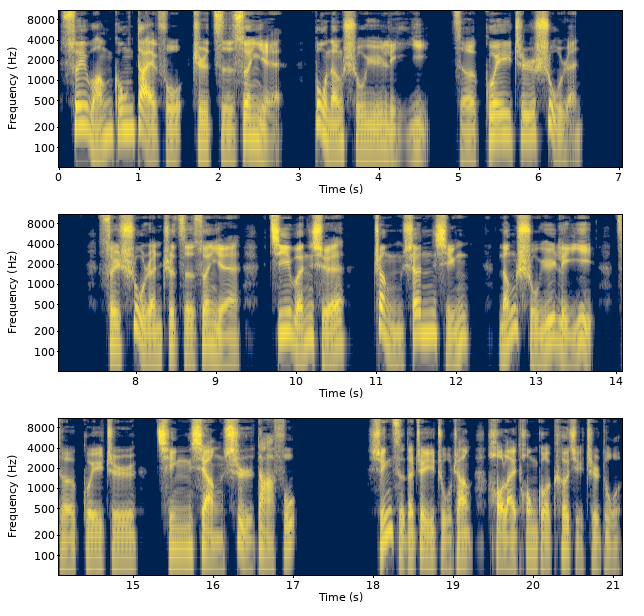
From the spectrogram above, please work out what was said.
虽王公大夫之子孙也，不能属于礼义，则归之庶人；虽庶人之子孙也，积文学、正身行，能属于礼义，则归之卿相士大夫。荀子的这一主张，后来通过科举制度。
